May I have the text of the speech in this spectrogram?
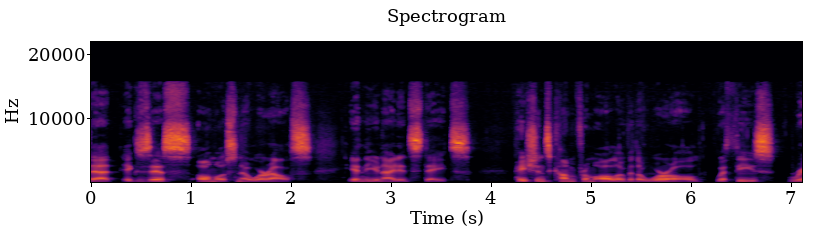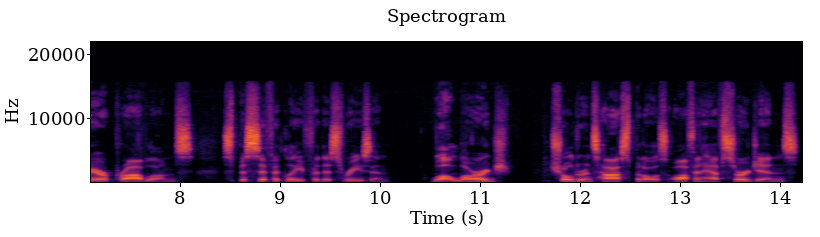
that exists almost nowhere else in the United States. Patients come from all over the world with these rare problems specifically for this reason. While large children's hospitals often have surgeons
